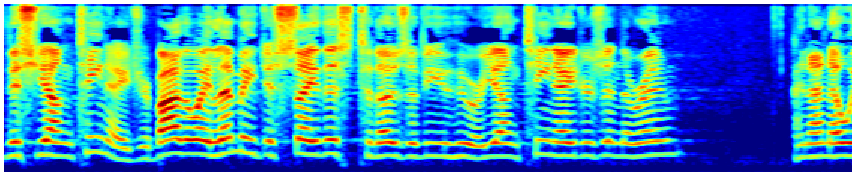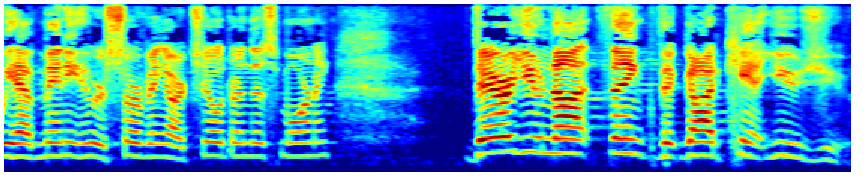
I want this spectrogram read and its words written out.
this young teenager. By the way, let me just say this to those of you who are young teenagers in the room. And I know we have many who are serving our children this morning. Dare you not think that God can't use you.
